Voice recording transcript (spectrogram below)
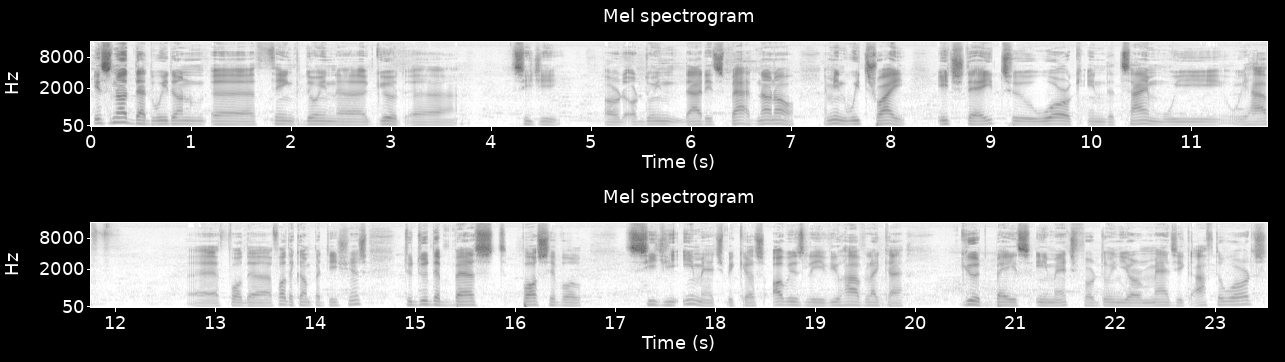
it's not that we don't uh, think doing uh, good cg or, or doing that is bad. No no. I mean we try each day to work in the time we we have uh, for the for the competitions to do the best possible CG image because obviously if you have like a good base image for doing your magic afterwards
